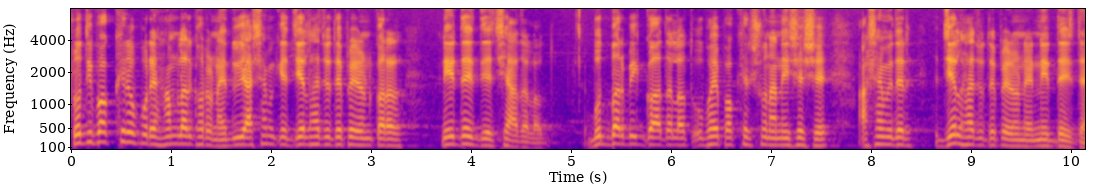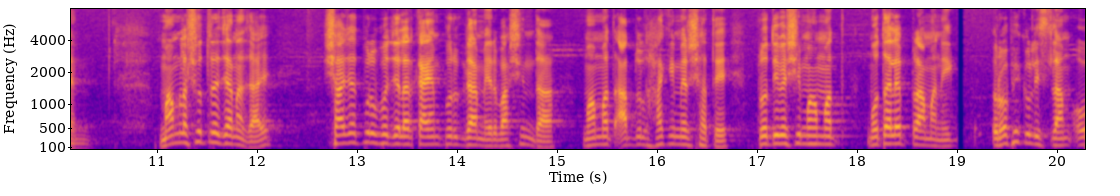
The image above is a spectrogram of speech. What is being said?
প্রতিপক্ষের ওপরে হামলার ঘটনায় দুই আসামিকে জেল হাজতে প্রেরণ করার নির্দেশ দিয়েছে আদালত। বুধবার বিজ্ঞ আদালত উভয় পক্ষের শুনানি শেষে আসামিদের জেল হাজতে প্রেরণের নির্দেশ দেন। মামলা সূত্রে জানা যায়, শাহজাদপুর উপজেলার কায়েমপুর গ্রামের বাসিন্দা মোহাম্মদ আব্দুল হাকিমের সাথে প্রতিবেশী মোহাম্মদ মোতালেব প্রামাণিক রফিকুল ইসলাম ও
